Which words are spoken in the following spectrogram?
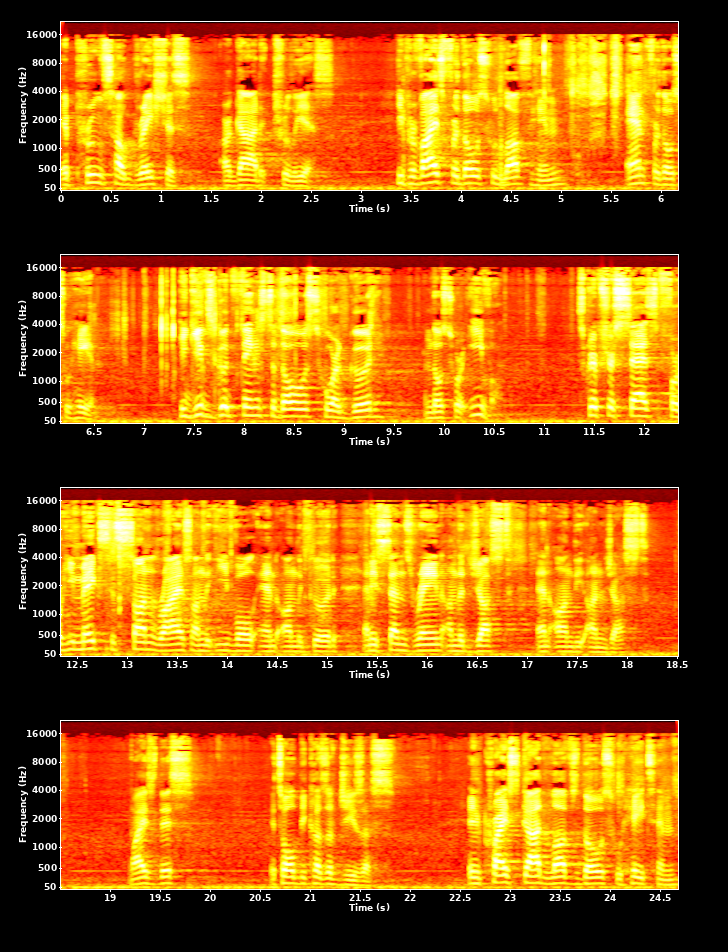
it proves how gracious our God truly is. He provides for those who love Him and for those who hate Him. He gives good things to those who are good and those who are evil. Scripture says, For he makes his sun rise on the evil and on the good, and he sends rain on the just and on the unjust. Why is this? It's all because of Jesus. In Christ, God loves those who hate him,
